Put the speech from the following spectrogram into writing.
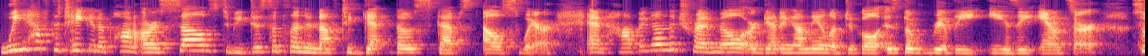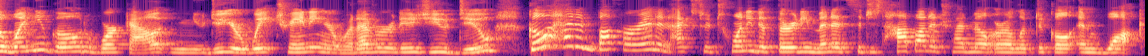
we have to take it upon ourselves to be disciplined enough to get those steps elsewhere. And hopping on the treadmill or getting on the elliptical is the really easy answer. So when you go to work out and you do your weight training or whatever it is you do, go ahead and buffer in an extra 20 to 30 minutes to just hop on a treadmill or elliptical and walk.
